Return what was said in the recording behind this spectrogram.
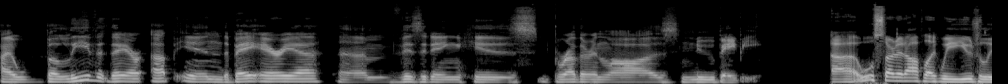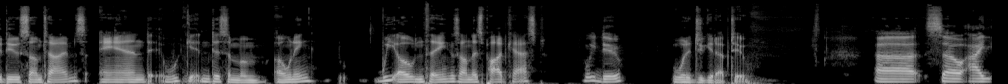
I believe that they are up in the Bay Area um, visiting his brother in law's new baby. uh, we'll start it off like we usually do sometimes, and we'll get into some um, owning. We own things on this podcast. We do. What did you get up to? Uh, so I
